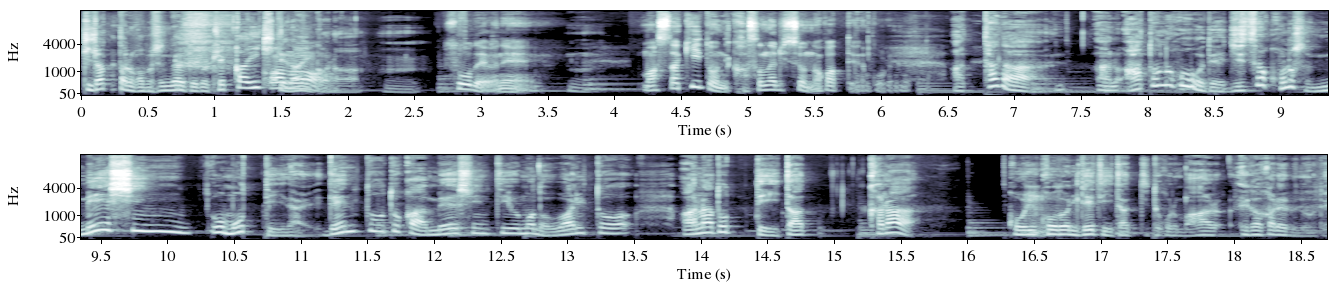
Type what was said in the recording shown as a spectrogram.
気だったのかもしれないけど、結果生きてないから。うん。そうだよね。うんマスター・キートンに重ねる必要なかったよね、これね。あただ、あの、後の方で、実はこの人、迷信を持っていない。伝統とか迷信っていうものを割と侮っていたから、こういう行動に出ていたっていうところもある、描かれるので、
